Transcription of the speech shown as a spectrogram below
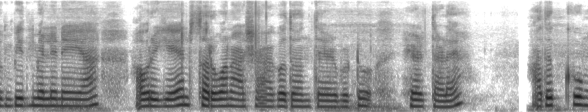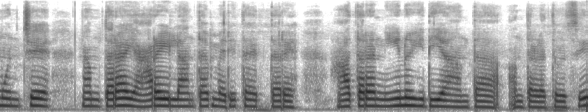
ತುಂಬಿದ ಮೇಲೇ ಅವರಿಗೆ ಸರ್ವನಾಶ ಆಗೋದು ಅಂತ ಹೇಳ್ಬಿಟ್ಟು ಹೇಳ್ತಾಳೆ. ಅದಕ್ಕೂ ಮುಂಚೆ ನಮ್ಮ ಥರ ಯಾರೇ ಇಲ್ಲ ಅಂತ ಮೆರಿತಾ ಇರ್ತಾರೆ. ಆ ಥರ ನೀನು ಇದೆಯಾ ಅಂತ ಅಂತಾಳೆ ತುಳಸಿ.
